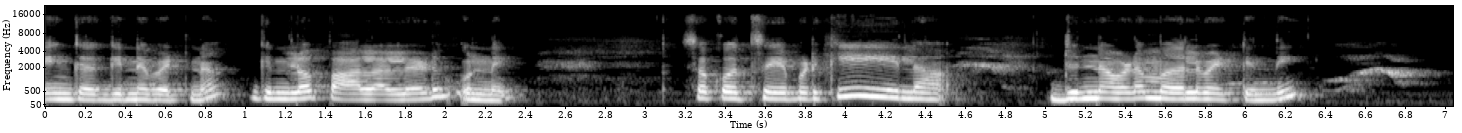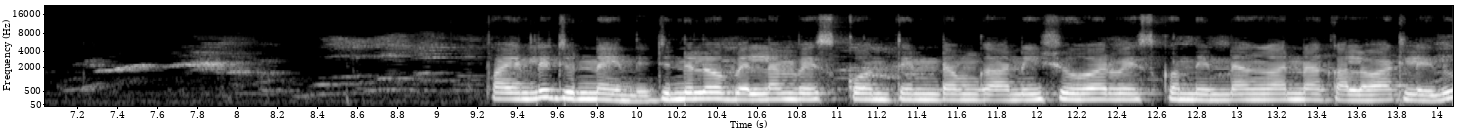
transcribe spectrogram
ఇంకా గిన్నె పెట్టిన. గిన్నెలో పాలు ఆల్రెడీ ఉన్నాయి. సో కొద్దిసేపటికి ఇలా జున్ను అవ్వడం మొదలుపెట్టింది. ఫైనలీ జున్ను అయింది జున్నులో బెల్లం వేసుకొని తినడం కానీ షుగర్ వేసుకొని తినడం కానీ నాకు అలవాట్లేదు.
